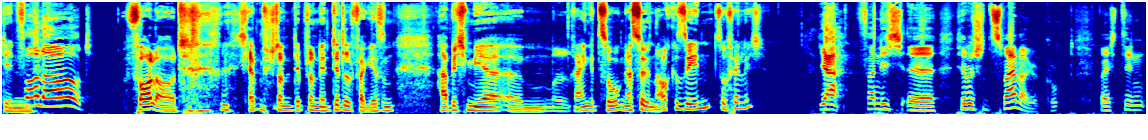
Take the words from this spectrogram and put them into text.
den Fallout! Fallout, ich habe schon, hab schon den Titel vergessen, habe ich mir ähm, reingezogen. Hast du den auch gesehen, zufällig? Ja, fand ich, äh, ich habe mir schon zweimal geguckt, weil ich den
